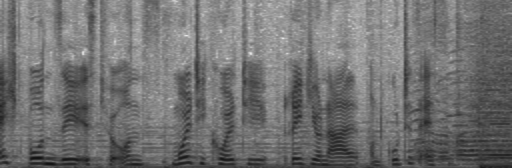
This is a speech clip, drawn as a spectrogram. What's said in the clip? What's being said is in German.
Echt Bodensee ist für uns Multikulti, regional und gutes Essen.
